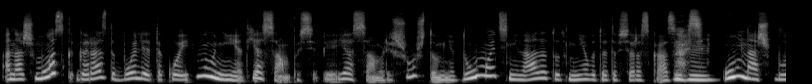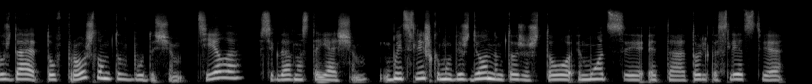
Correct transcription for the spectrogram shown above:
А наш мозг гораздо более такой, ну нет, я сам по себе, я сам решу, что мне думать, не надо тут мне вот это все рассказывать. Mm-hmm. Ум наш блуждает то в прошлом, то в будущем. Тело всегда в настоящем. Быть слишком убежденным тоже, что эмоции — это только следствие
